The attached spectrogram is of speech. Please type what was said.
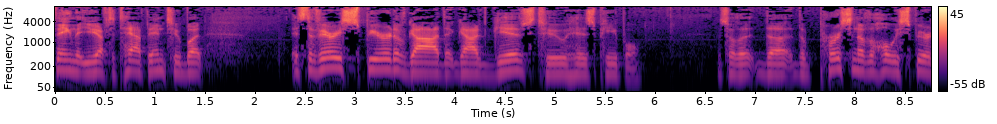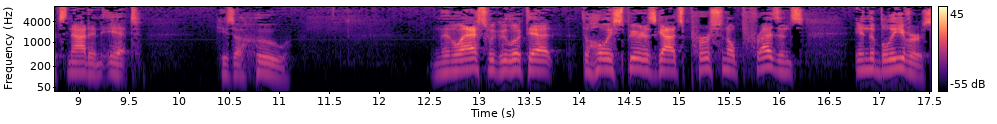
thing that you have to tap into, but it's the very Spirit of God that God gives to his people. So the, the, the person of the Holy Spirit's not an it, he's a who. And then last week we looked at the Holy Spirit as God's personal presence in the believers.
